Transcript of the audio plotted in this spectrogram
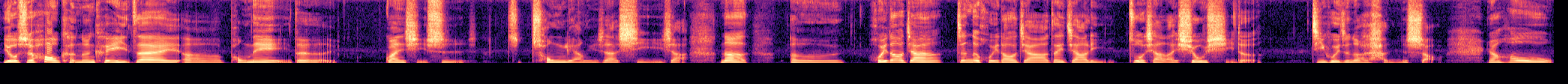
有时候可能可以在呃棚内的盥洗室冲凉一下、洗一下。那嗯，回到家真的回到家，在家里坐下来休息的机会真的很少。然后。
